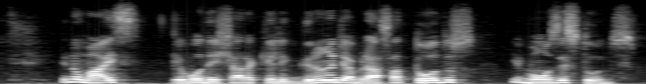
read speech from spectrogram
E no mais, eu vou deixar aquele grande abraço a todos e bons estudos.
